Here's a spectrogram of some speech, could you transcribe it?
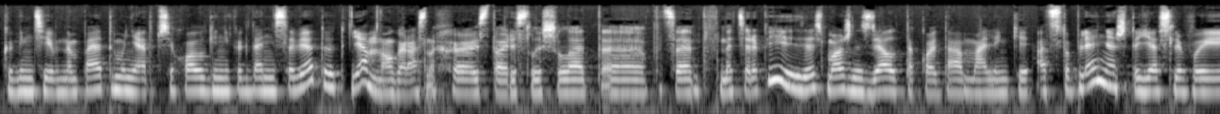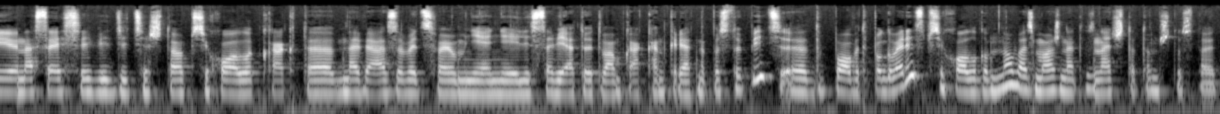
когнитивным, поэтому нет, психологи никогда не советуют. Я много разных э, историй слышала от э, пациентов на терапии, здесь можно сделать такой, да, маленький отступление, что если вы на сессии видите, что психолог как-то навязывает свое мнение или советует вам, как конкретно поступить, это повод поговорить с психологом, но, возможно, это значит о том, что стоит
